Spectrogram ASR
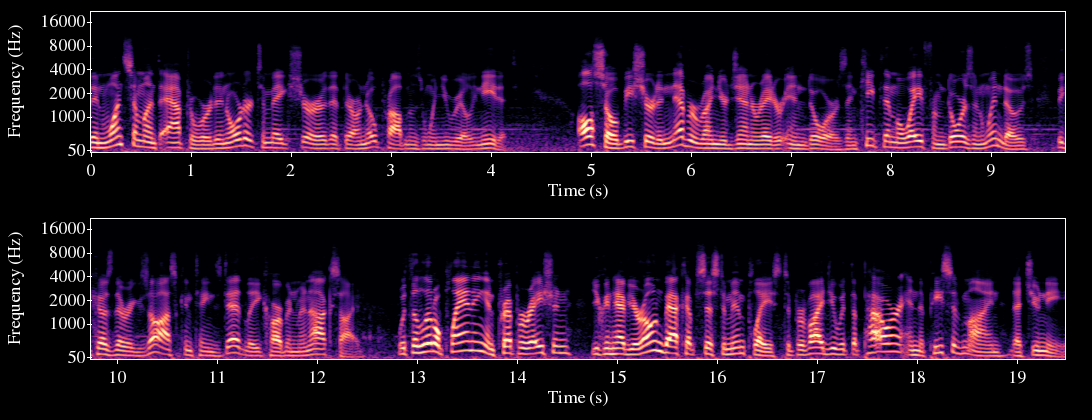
then once a month afterward in order to make sure that there are no problems when you really need it. Also, be sure to never run your generator indoors and keep them away from doors and windows because their exhaust contains deadly carbon monoxide. With a little planning and preparation, you can have your own backup system in place to provide you with the power and the peace of mind that you need.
